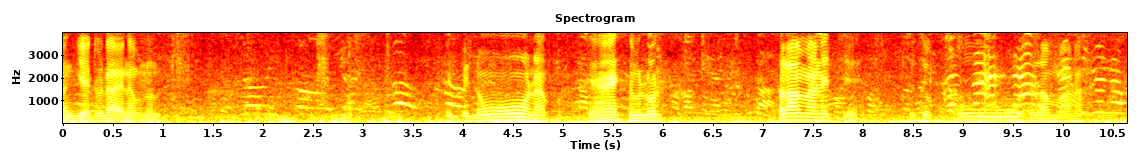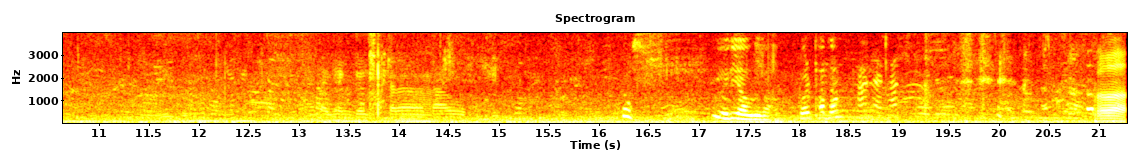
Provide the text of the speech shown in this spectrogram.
สังเกตดูได้นะครับนนเป็น ไปโน่นนครับเดี๋ยวสมรุนสลามานะจีจุจุกโอ้สลามานะอ้ยดียวดีกว่ะเปิดพัดซ้าเออ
